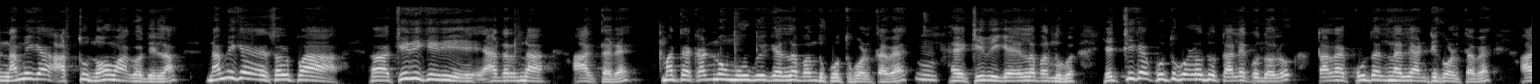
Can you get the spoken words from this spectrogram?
ನಮಗೆ ಅಷ್ಟು ನೋವಾಗೋದಿಲ್ಲ. ನಮಗೆ ಸ್ವಲ್ಪ ಕಿರಿಕಿರಿ ಅದರಿಂದ ಆಗ್ತದೆ. ಮತ್ತೆ ಕಣ್ಣು ಮೂಗಿಗೆಲ್ಲ ಬಂದು ಕೂತ್ಕೊಳ್ತವೆ. ಕಿವಿಗೆ ಎಲ್ಲ ಬಂದು ಹೆಚ್ಚಿಗೆ ಕೂತ್ಕೊಳ್ಳೋದು ತಲೆ ಕೂದಲು. ತಲೆ ಕೂದಲಿನಲ್ಲಿ ಅಂಟಿಕೊಳ್ತವೆ. ಆ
